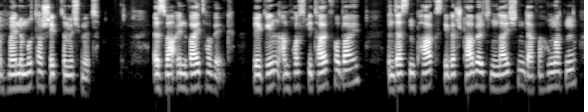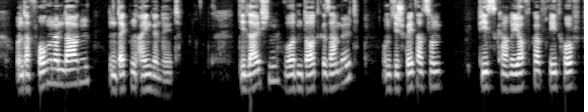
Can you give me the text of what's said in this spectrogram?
und meine Mutter schickte mich mit. Es war ein weiter Weg. Wir gingen am Hospital vorbei, in dessen Parks die gestapelten Leichen der Verhungerten und Erfrorenen lagen, in Decken eingenäht. Die Leichen wurden dort gesammelt, um sie später zum Piskarjowka-Friedhof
